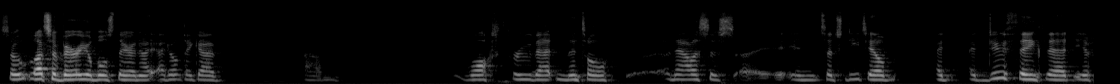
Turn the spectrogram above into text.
So lots of variables there, and I, I don't think I've um, walked through that mental analysis uh, in such detail. I, I do think that if,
